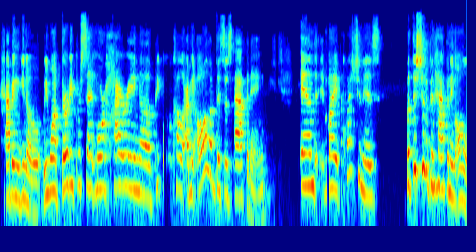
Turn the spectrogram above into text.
having, you know, we want 30% more hiring of people of color. I mean, all of this is happening. And my question is, but this should have been happening all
